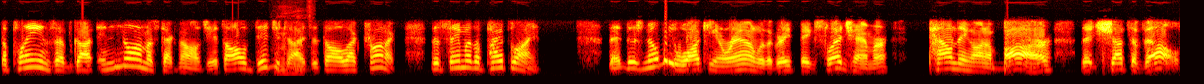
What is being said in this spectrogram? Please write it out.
the planes have got enormous technology. It's all digitized. Mm-hmm. It's all electronic. The same with the pipeline. There's nobody walking around with a great big sledgehammer pounding on a bar that shuts a valve.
